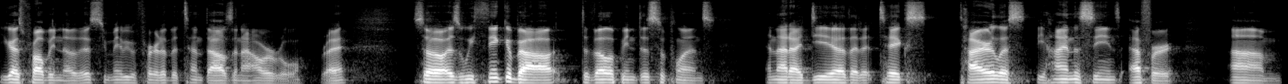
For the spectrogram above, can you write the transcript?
you guys probably know this. You maybe have heard of the 10,000 hour rule, right? So as we think about developing disciplines and that idea that it takes tireless, behind the scenes effort, um,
